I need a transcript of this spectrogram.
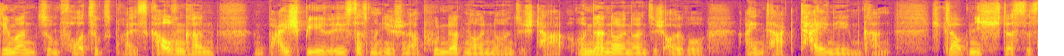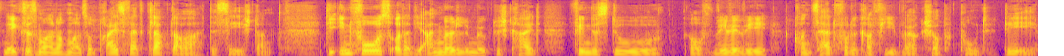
die man zum Vorzugspreis kaufen kann. Ein Beispiel ist, dass man hier schon ab 199, 199 Euro einen Tag teilnehmen kann. Ich glaube nicht, dass das nächstes Mal nochmal so preiswert klappt, aber das sehe ich dann. Die Infos oder die Anmeldemöglichkeit findest du auf www.konzertfotografieworkshop.de.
